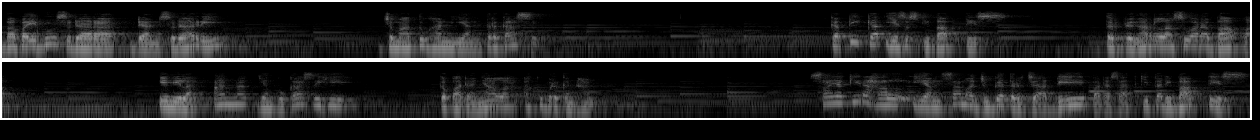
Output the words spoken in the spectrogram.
Bapak, Ibu, Saudara, dan Saudari, jemaat Tuhan yang terkasih. Ketika Yesus dibaptis, terdengarlah suara Bapa. Inilah anak yang kukasihi, kepadanyalah aku berkenan. Saya kira hal yang sama juga terjadi pada saat kita dibaptis,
